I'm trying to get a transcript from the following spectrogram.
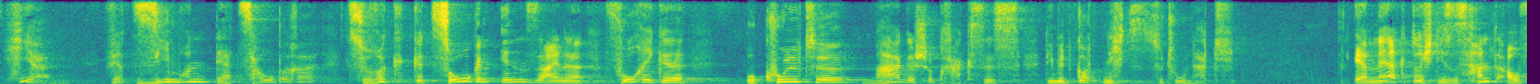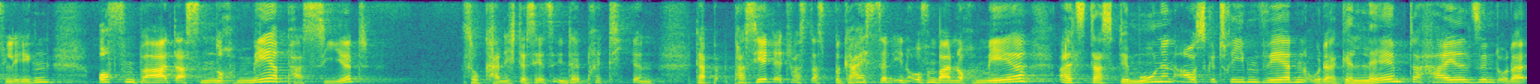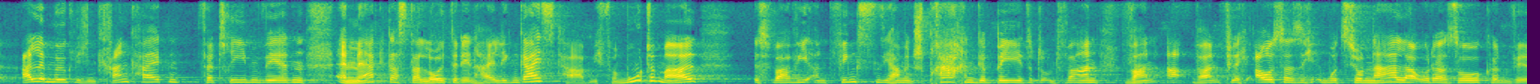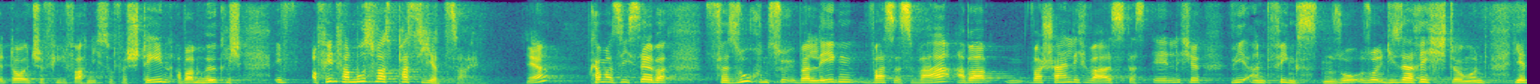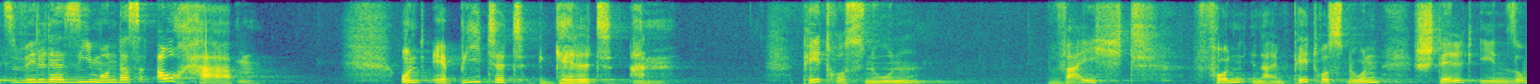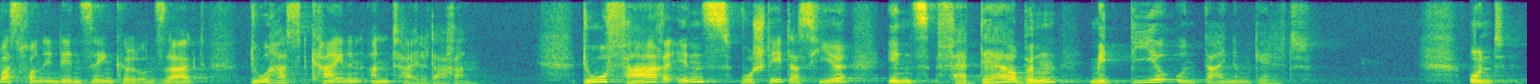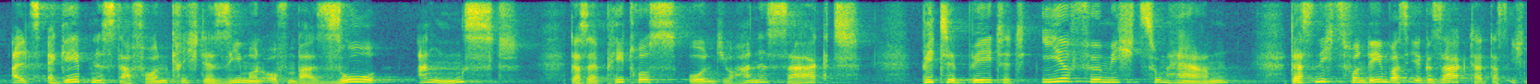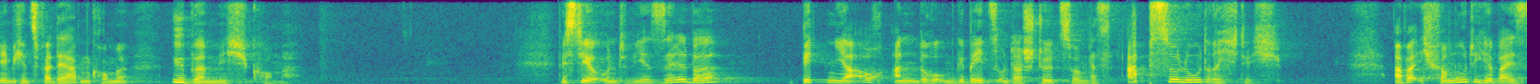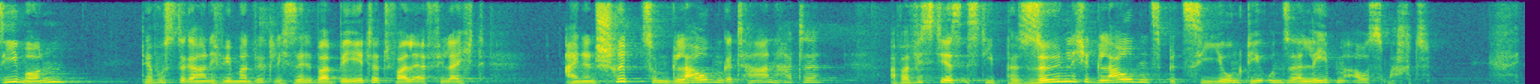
Hier wird Simon, der Zauberer, zurückgezogen in seine vorige okkulte, magische Praxis, die mit Gott nichts zu tun hat. Er merkt durch dieses Handauflegen offenbar, dass noch mehr passiert, so kann ich das jetzt interpretieren. Da passiert etwas, das begeistert ihn offenbar noch mehr, als dass Dämonen ausgetrieben werden oder Gelähmte heil sind oder alle möglichen Krankheiten vertrieben werden. Er merkt, dass da Leute den Heiligen Geist haben. Ich vermute mal, es war wie an Pfingsten, sie haben in Sprachen gebetet und waren, waren, waren vielleicht außer sich emotionaler oder so, können wir Deutsche vielfach nicht so verstehen, aber möglich, auf jeden Fall muss was passiert sein. Ja? Kann man sich selber versuchen zu überlegen, was es war, aber wahrscheinlich war es das Ähnliche wie an Pfingsten, so, so in dieser Richtung. Und jetzt will der Simon das auch haben. Und er bietet Geld an. Petrus nun weicht von, in einem Petrus nun, stellt ihn sowas von in den Senkel und sagt, du hast keinen Anteil daran. Du fahre ins, wo steht das hier, ins Verderben mit dir und deinem Geld. Und als Ergebnis davon kriegt der Simon offenbar so Angst, dass er Petrus und Johannes sagt, bitte betet ihr für mich zum Herrn, dass nichts von dem, was ihr gesagt habt, dass ich nämlich ins Verderben komme, über mich komme. Wisst ihr, und wir selber bitten ja auch andere um Gebetsunterstützung. Das ist absolut richtig. Aber ich vermute hier bei Simon, der wusste gar nicht, wie man wirklich selber betet, weil er vielleicht einen Schritt zum Glauben getan hatte. Aber wisst ihr, es ist die persönliche Glaubensbeziehung, die unser Leben ausmacht.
